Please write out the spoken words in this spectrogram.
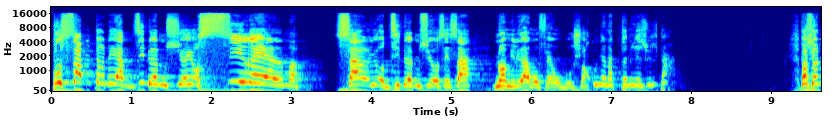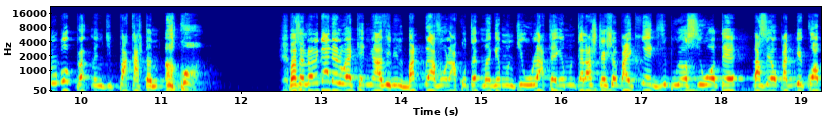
pour ça m'entendez a dit de monsieur si réellement ça yo dit de monsieur c'est ça, non il a fait un bon choix, qu'on y a obtenu résultat. Parce que nous avons peuple qui pas attendre encore. Parce que le regardez le Kenya vini, il bat bravo la côté de gen moun qui ou la terre, moun qui acheté champagne crédit pour yo siroter parce que yo pas de kop.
